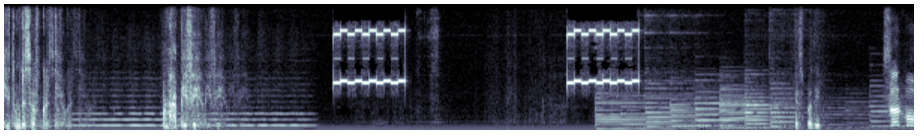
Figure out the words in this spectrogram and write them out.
ये तुम डिजर्व करती हो। करती I'm happy for you. Yes, Pradeep sir वो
